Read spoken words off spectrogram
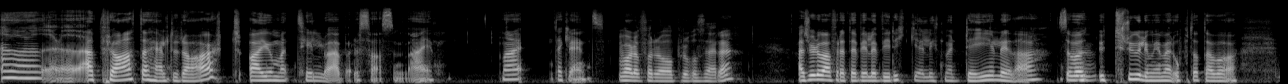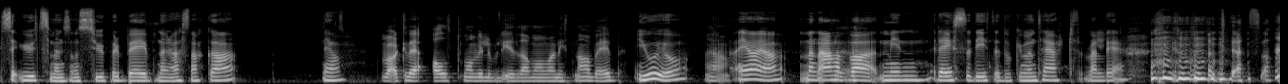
«Øh, Jeg prata helt rart, og jeg gjorde meg til, og jeg bare sa sånn Nei. Nei, det er kleint. Var det for å provosere? Jeg tror det var for at jeg ville virke litt mer deilig da. Så jeg var utrolig mye mer opptatt av å se ut som en sånn superbabe når jeg snakka. Ja. Var ikke det alt man ville bli da man var 19 av, babe? Jo, jo. Ja. Ja, ja. Men var, min reise dit er dokumentert veldig. Det er sant.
